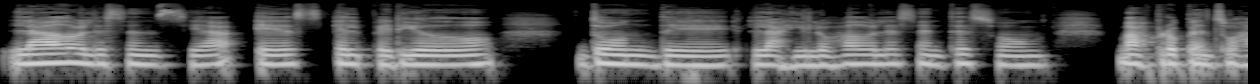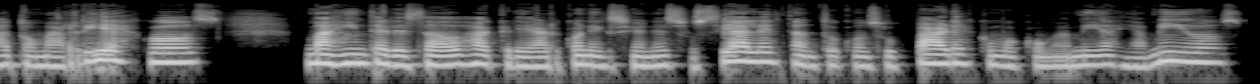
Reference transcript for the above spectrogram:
la adolescencia es el periodo donde las y los adolescentes son más propensos a tomar riesgos, más interesados a crear conexiones sociales, tanto con sus pares como con amigas y amigos,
